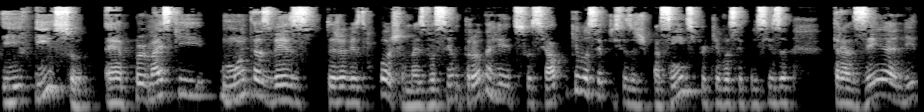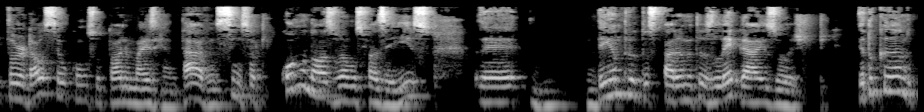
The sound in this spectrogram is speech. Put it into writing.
E isso, é, por mais que muitas vezes esteja visto, poxa, mas você entrou na rede social porque você precisa de pacientes, porque você precisa trazer ali, tornar o seu consultório mais rentável, sim, só que como nós vamos fazer isso é, dentro dos parâmetros legais hoje? Educando,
